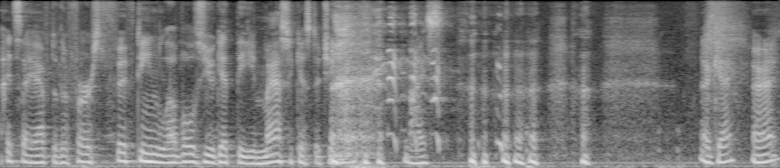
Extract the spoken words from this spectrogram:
I'd say after the first 15 levels, you get the masochist achievement. nice. okay, all right.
